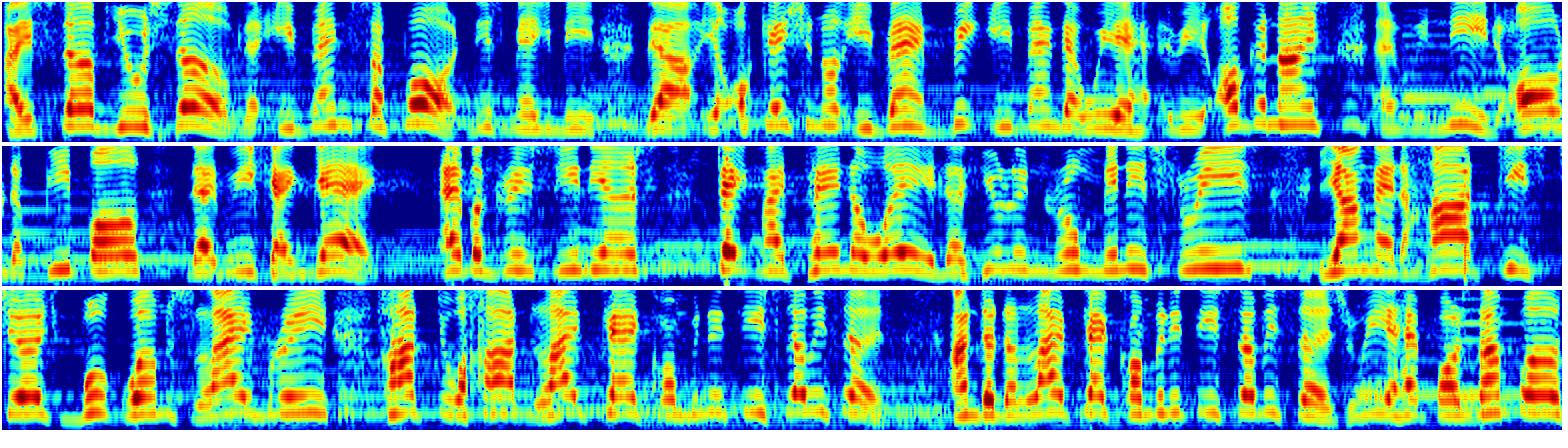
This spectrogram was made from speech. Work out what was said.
I serve, you serve. The event support. This may be the occasional event, big event that we, we organize, and we need all the people that we can get. Evergreen Seniors, Take My Pain Away, the Healing Room Ministries, Young at Heart Kids Church, Bookworms Library, Heart to Heart Life Care Community Services. Under the Life Care Community Services, we have, for example,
